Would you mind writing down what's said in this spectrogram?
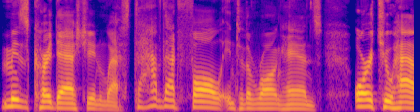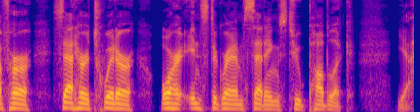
Ms. Kardashian West to have that fall into the wrong hands or to have her set her Twitter or Instagram settings to public? Yeah.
